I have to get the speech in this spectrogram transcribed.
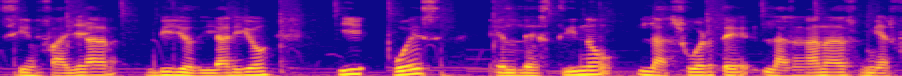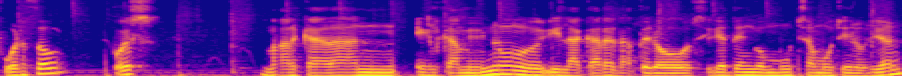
sin fallar, vídeo diario y pues el destino, la suerte, las ganas, mi esfuerzo, pues marcarán el camino y la carrera, pero sí que tengo mucha, mucha ilusión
